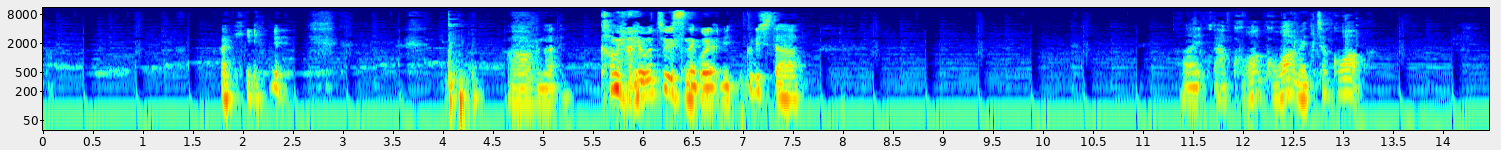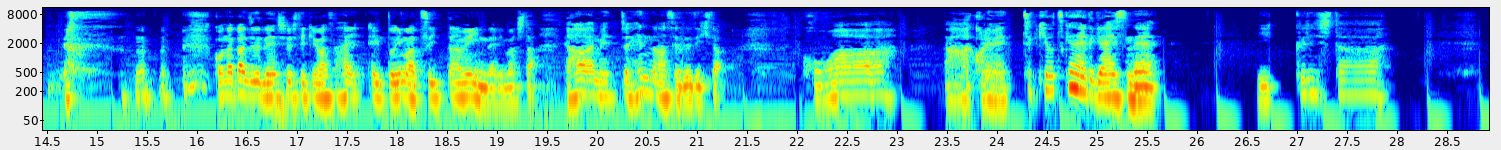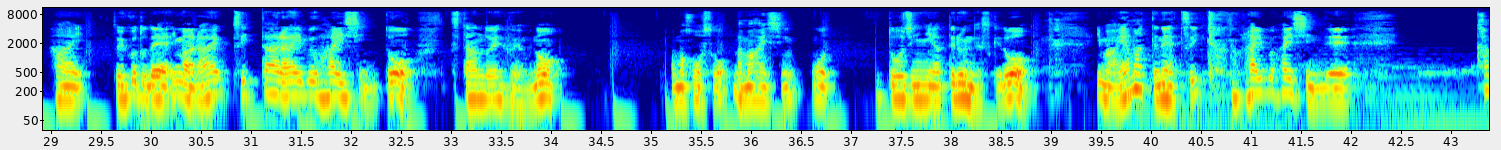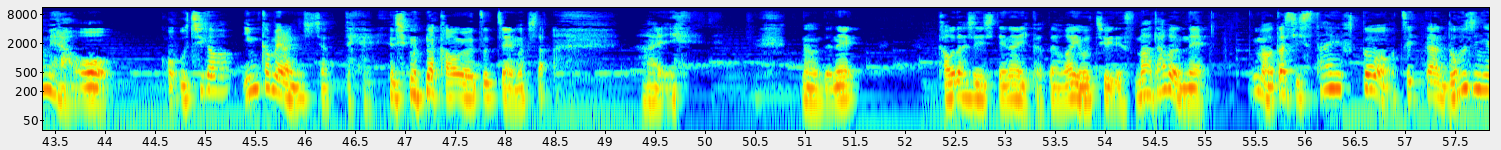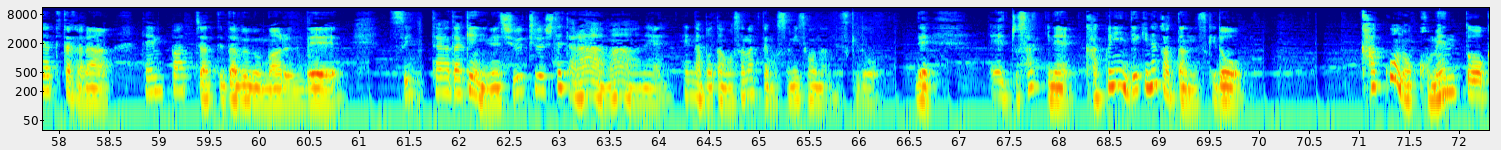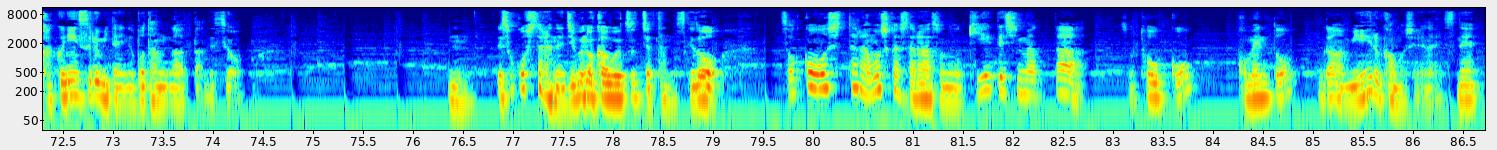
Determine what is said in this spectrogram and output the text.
はい。ああ、危ない。カメラ要注意ですね、これ。びっくりした。はい。あ、怖怖めっちゃ怖 こんな感じで練習していきます。はい。えっと、今、ツイッターメインになりました。やー、めっちゃ変な汗出てきた。怖ー。あー、これめっちゃ気をつけないといけないですね。びっくりしたはい。ということで、今、ライツイッターライブ配信と、スタンド FM の生放送生配信を同時にやってるんですけど、今誤ってね、ツイッターの ライブ配信で、カメラを、こう、内側、インカメラにしちゃって 自分の顔が映っちゃいました。はい。なのでね、顔出ししてない方は要注意です。まあ多分ね、今私スタイフとツイッター同時にやってたから、テンパっちゃってた部分もあるんで、ツイッターだけにね、集中してたら、まあね、変なボタン押さなくても済みそうなんですけど、で、えっと、さっきね、確認できなかったんですけど、過去のコメントを確認するみたいなボタンがあったんですよ。うん。で、そこしたらね、自分の顔映っちゃったんですけど、そこを押したらもしかしたら、その消えてしまった、その投稿コメントが見えるかもしれないですね。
